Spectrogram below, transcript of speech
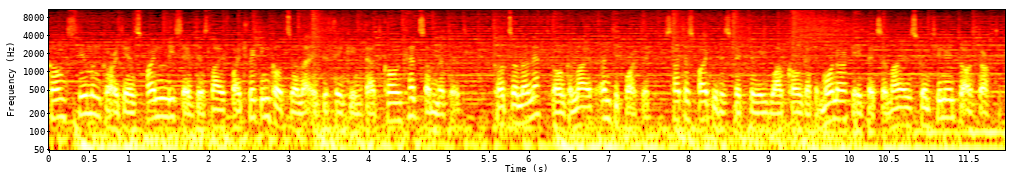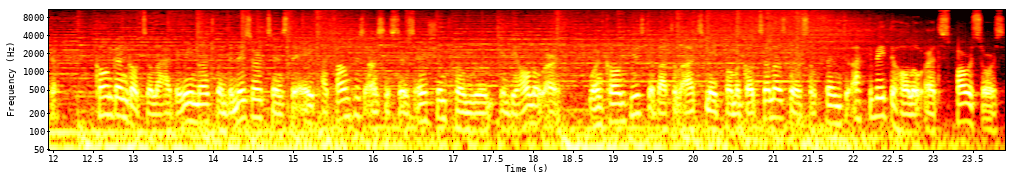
Kong's human guardians finally saved his life by tricking Godzilla into thinking that Kong had submitted. Godzilla left Kong alive and departed, satisfied with his victory while Kong and the Monarch Apex Alliance continued to Antarctica. Kong and Godzilla had a rematch when the lizard since the ape had found his ancestor's ancient home room in the Hollow Earth. When Kong used a battle axe made from a Godzilla's dorsal fin to activate the Hollow Earth's power source,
